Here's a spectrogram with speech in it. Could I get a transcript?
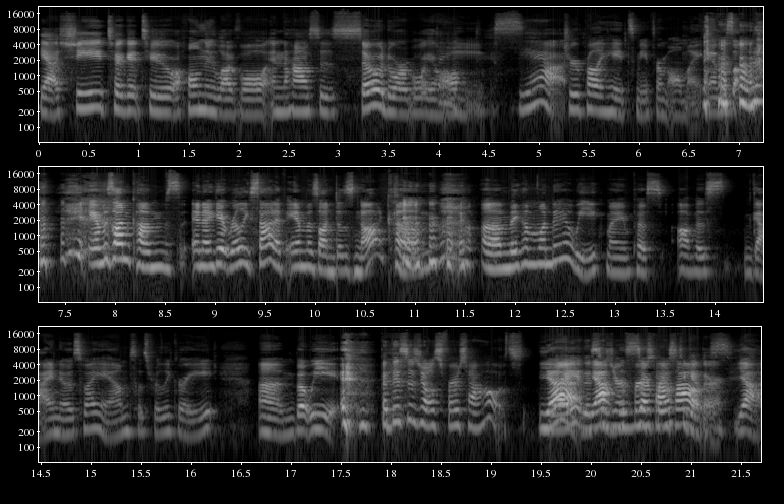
yeah, she took it to a whole new level, and the house is so adorable, y'all. Thanks. Yeah. Drew probably hates me from all my Amazon. Amazon comes, and I get really sad if Amazon does not come. um, they come one day a week. My post office guy knows who I am, so it's really great. Um, but we, But this is y'all's first house. yeah, right? This yeah, is your this first, our house, together. Yeah,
